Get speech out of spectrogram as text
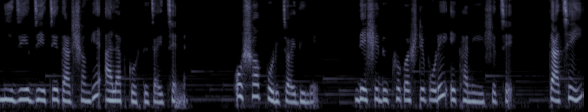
নিজে যেচে তার সঙ্গে আলাপ করতে চাইছেন। ও সব পরিচয় দিলে। দেশে দুঃখ কষ্টে পড়ে এখানে এসেছে। কাছেই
